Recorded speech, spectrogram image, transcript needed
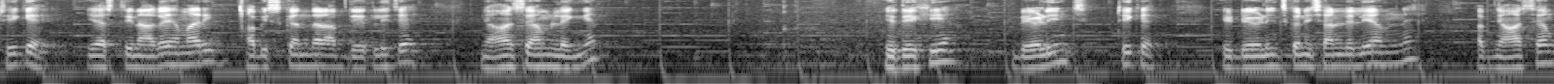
ठीक है, ये अस्तीन आ गई हमारी। अब इसके अंदर आप देख लीजिए, यहाँ से हम लेंगे। ये देखिए, डेढ़ इंच। ठीक है, ये डेढ़ इंच का निशान ले लिया हमने। अब यहाँ से हम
